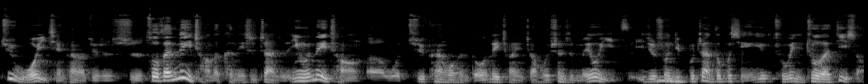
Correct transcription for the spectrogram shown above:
据我以前看到，就是是坐在内场的肯定是站着，因为内场呃，我去看过很多内场演唱会，甚至没有椅子，也就是说你不站都不行，除非你坐在地上。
